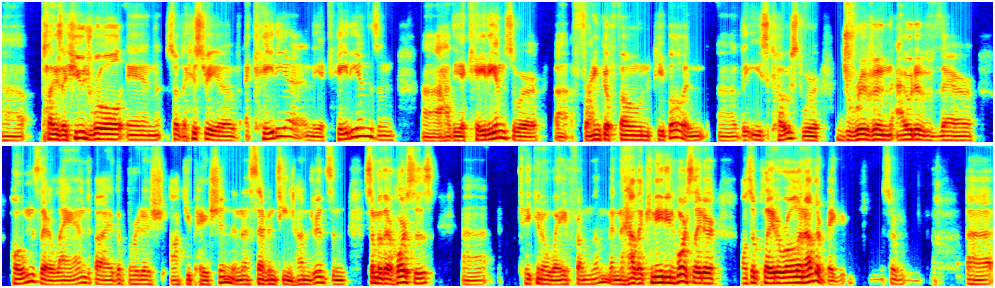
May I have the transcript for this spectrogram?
uh, plays a huge role in sort of the history of Acadia and the Acadians. And uh, how the Acadians, who are uh, francophone people and uh, the East Coast, were driven out of their homes, their land by the British occupation in the 1700s, and some of their horses uh, taken away from them, and how the Canadian horse later also played a role in other big sort of uh,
